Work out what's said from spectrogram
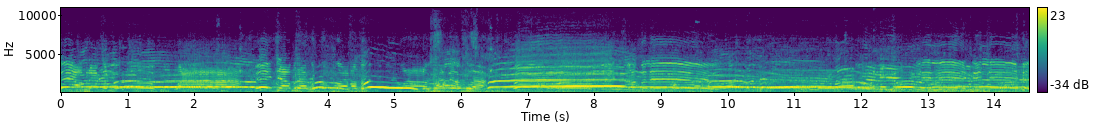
এই আমরা এখন ঢুকবো। Wow! এই যে আমরা এখন ঢুকবো আমাদের Wow, সামনে আসলা। এই জঙ্গলে। টেনে, টেনে।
